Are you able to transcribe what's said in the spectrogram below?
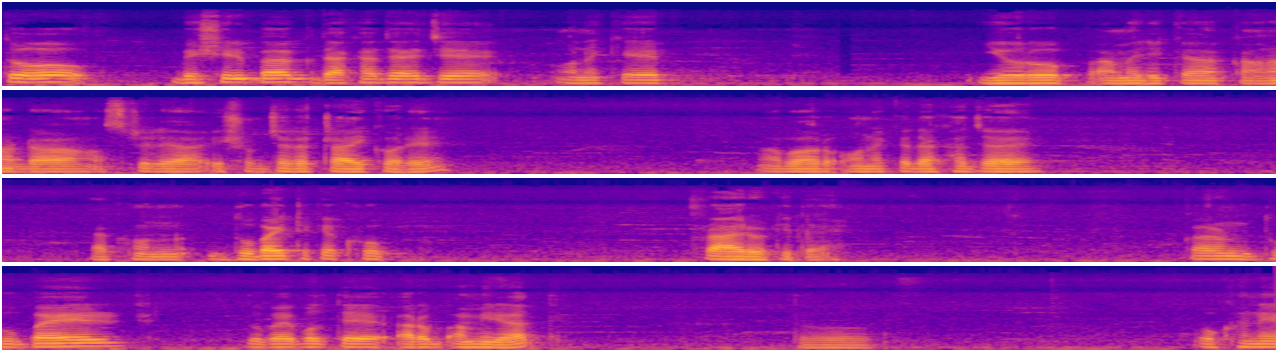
তো বেশিরভাগ দেখা যায় যে অনেকে ইউরোপ, আমেরিকা, কানাডা, অস্ট্রেলিয়া এইসব জায়গায় ট্রাই করে। আবার অনেকে দেখা যায় এখন দুবাই থেকে খুব প্রায়োরিটি দেয়। কারণ দুবাইয়ের, দুবাই বলতে আরব আমিরাত, তো ওখানে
